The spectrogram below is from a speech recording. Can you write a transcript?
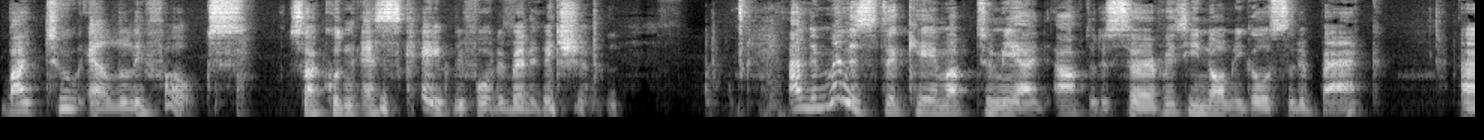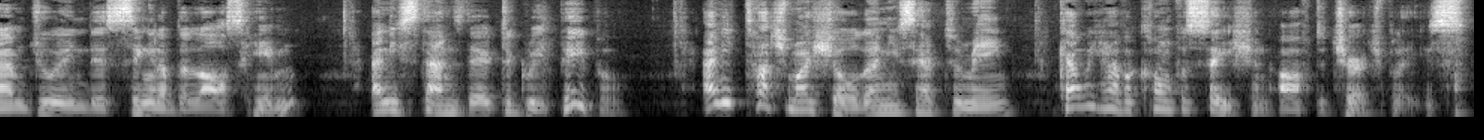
by two elderly folks so I couldn't escape before the benediction. And the minister came up to me after the service. He normally goes to the back um, during the singing of the last hymn, and he stands there to greet people. And he touched my shoulder and he said to me, Can we have a conversation after church, please?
